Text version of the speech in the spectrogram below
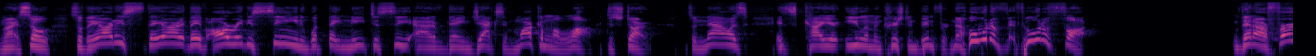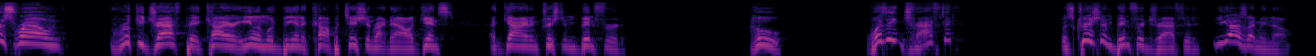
Right. So so they already they are they've already seen what they need to see out of Dane Jackson. Mark him a lock to start. So now it's it's Kaiir Elam and Christian Benford. Now, who would have who would have thought that our first round rookie draft pick, Kaiir Elam, would be in a competition right now against a guy named Christian Benford, who was he drafted? Was Christian Benford drafted? You guys let me know.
